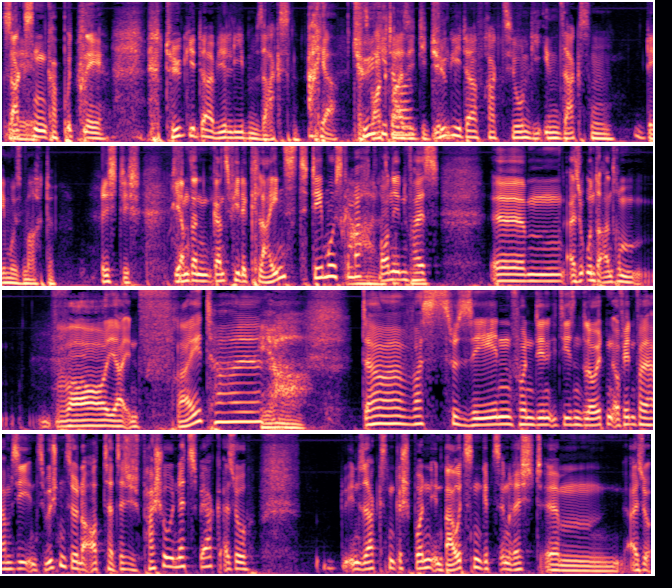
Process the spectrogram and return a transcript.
Sachsen Nee. kaputt, nee. Tügida, wir lieben Sachsen. Ach ja, Das war Tügida. quasi die Tügida-Fraktion, die in Sachsen Demos machte. Richtig. Die haben dann ganz viele Kleinst-Demos gemacht, das waren war jedenfalls, ähm, also unter anderem war ja in Freital Ja. da was zu sehen von den, diesen Leuten. Auf jeden Fall haben sie inzwischen so eine Art tatsächlich Fascho-Netzwerk, also in Sachsen gesponnen. In Bautzen gibt es in recht, ähm, also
